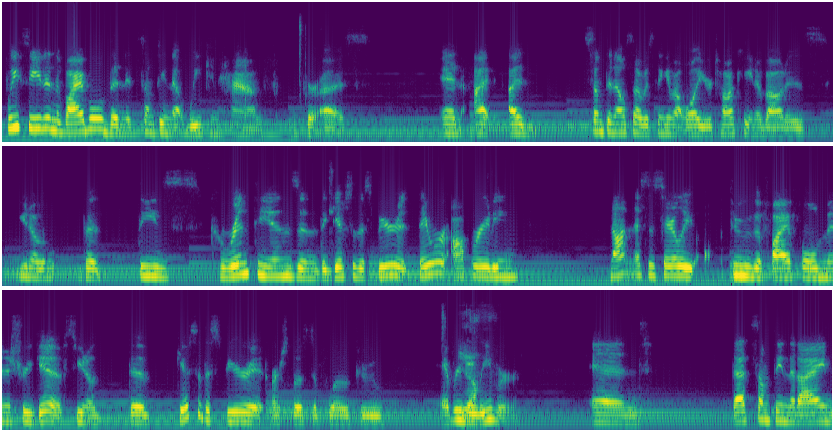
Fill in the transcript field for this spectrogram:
if we see it in the Bible, then it's something that we can have for us. And I, I, something else I was thinking about while you're talking about is, you know, that these Corinthians and the gifts of the Spirit, they were operating not necessarily through the fivefold ministry gifts. You know, the gifts of the Spirit are supposed to flow through every yeah. believer. And that's something that I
